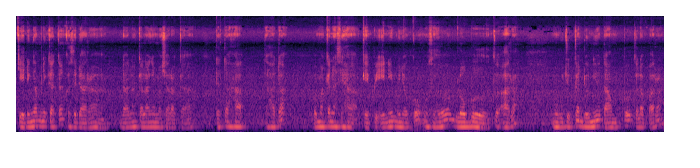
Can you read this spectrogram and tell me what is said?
Okey, dengan meningkatkan kesedaran dalam kalangan masyarakat tentang terhadap pemakanan sihat. KP ini menyokong usaha global ke arah mewujudkan dunia tanpa kelaparan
